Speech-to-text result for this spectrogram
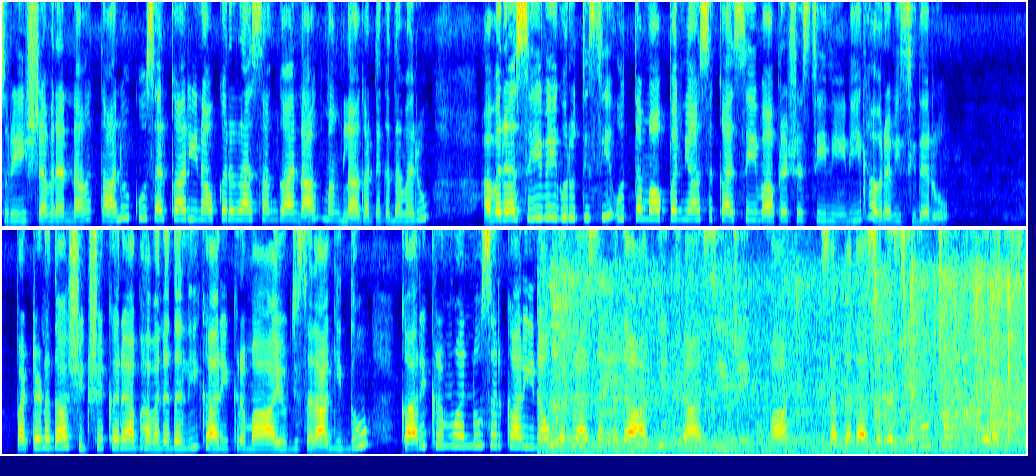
ಸುರೇಶ್ ಅವರನ್ನ ತಾಲೂಕು ಸರ್ಕಾರಿ ನೌಕರರ ಸಂಘ ನಾಗಮಂಗ್ಲ ಘಟಕದವರು ಅವರ ಸೇವೆ ಗುರುತಿಸಿ ಉತ್ತಮ ಉಪನ್ಯಾಸಕ ಸೇವಾ ಪ್ರಶಸ್ತಿ ನೀಡಿ ಗೌರವಿಸಿದರು. ಪಟ್ಟಣದ ಶಿಕ್ಷಕರ ಭವನದಲ್ಲಿ ಕಾರ್ಯಕ್ರಮ ಆಯೋಜಿಸಲಾಗಿದ್ದು, ಕಾರ್ಯಕ್ರಮವನ್ನು ಸರ್ಕಾರಿ ನೌಕರರ ಸಂಘದ ಅಧ್ಯಕ್ಷ ಸಿಜೆ ಕುಮಾರ್, ಸಂಘದ ಸದಸ್ಯರು ಚೌಕಿ ಬೆಳಗಿಸಿ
